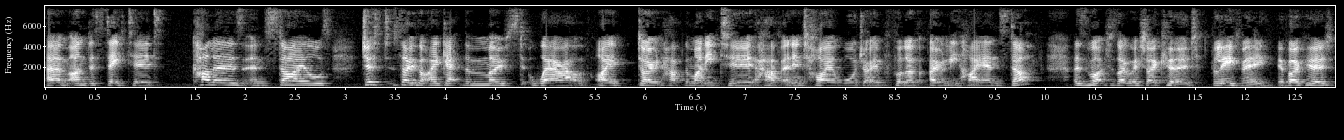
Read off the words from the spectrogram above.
um, understated colours and styles just so that I get the most wear out. I don't have the money to have an entire wardrobe full of only high-end stuff as much as I wish I could, believe me, if I could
